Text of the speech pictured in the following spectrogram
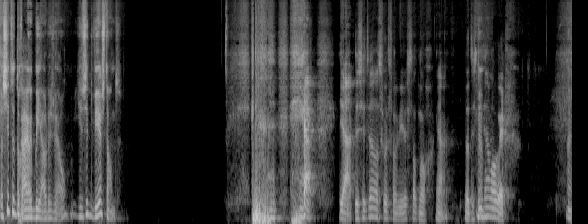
Dat zit er toch eigenlijk bij jou dus wel? Je zit weerstand. ja, ja, er zit wel een soort van weerstand nog, ja. Dat is niet helemaal weg. Nee,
